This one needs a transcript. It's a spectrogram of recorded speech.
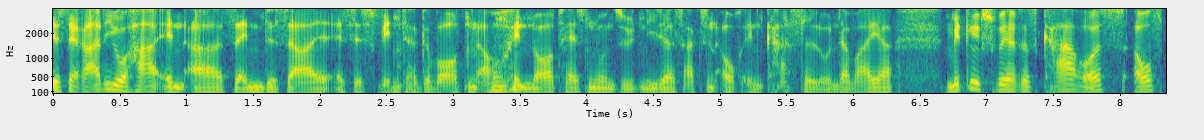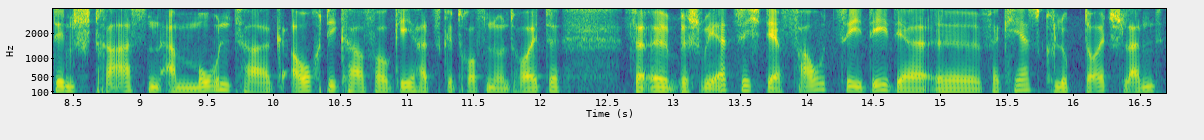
Hier ist der Radio HNA Sendesaal. Es ist Winter geworden, auch in Nordhessen und Südniedersachsen, auch in Kassel. Und da war ja mittelschweres Chaos auf den Straßen am Montag. Auch die KVG hat es getroffen und heute äh, beschwert sich der VCD, der äh, Verkehrsclub Deutschland,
